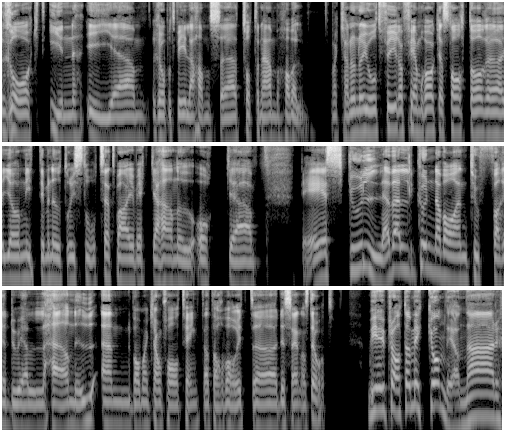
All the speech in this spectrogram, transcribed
rakt in i Robert Vilahams Tottenham. Har väl man kan ha gjort fyra, fem raka starter, eh, gör 90 minuter i stort sett varje vecka här nu och eh, det skulle väl kunna vara en tuffare duell här nu än vad man kanske har tänkt att det har varit eh, det senaste året. Vi har ju pratat mycket om det. När,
